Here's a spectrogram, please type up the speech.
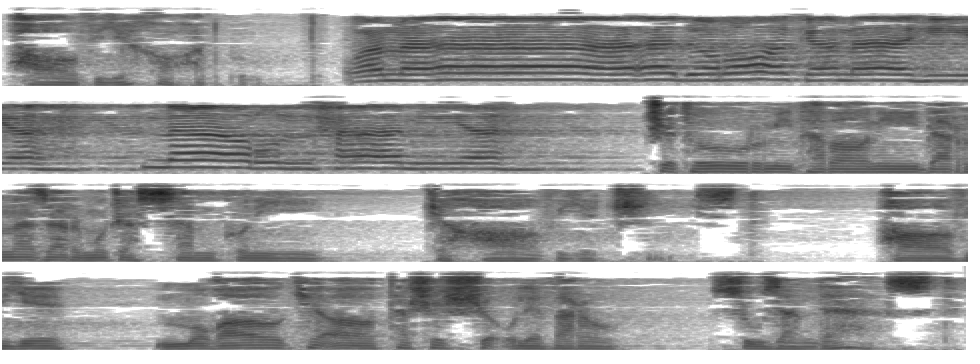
حاویه خواهد بود. و ما ادراک ما هیه نار حامیه چطور می‌توانی در نظر مجسم کنی که حاویه چیست؟ حاویه مقاک آتش شعله ورو سوزنده است.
